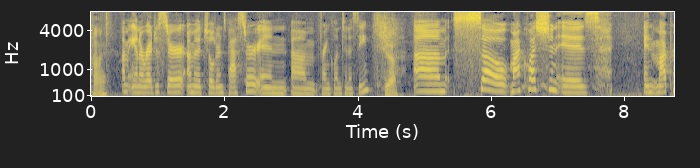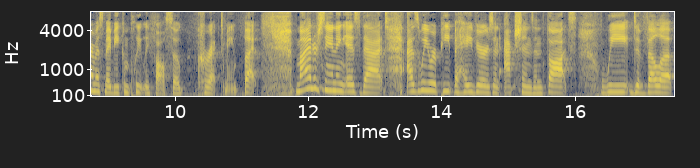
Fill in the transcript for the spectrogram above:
Hi. I'm Anna Register. I'm a children's pastor in um, Franklin, Tennessee. Yeah. Um, so my question is, and my premise may be completely false, so correct me. But my understanding is that as we repeat behaviors and actions and thoughts, we develop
